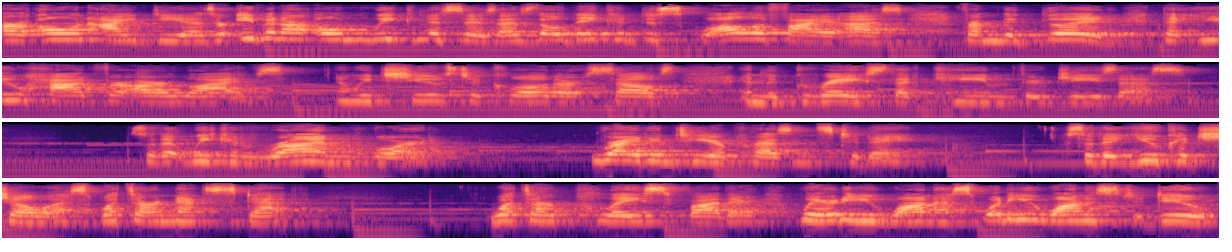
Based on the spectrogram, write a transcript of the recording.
our own ideas, or even our own weaknesses as though they could disqualify us from the good that you had for our lives. And we choose to clothe ourselves in the grace that came through Jesus so that we could run, Lord, right into your presence today, so that you could show us what's our next step What's our place, Father? Where do you want us? What do you want us to do?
